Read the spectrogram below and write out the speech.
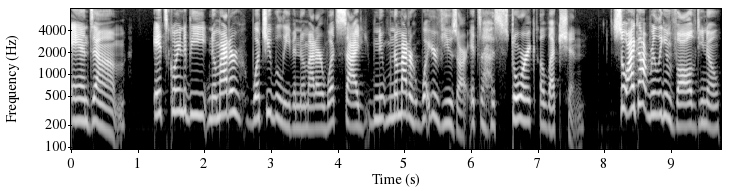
And um it's going to be no matter what you believe in, no matter what side, no matter what your views are, it's a historic election. So I got really involved, you know,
